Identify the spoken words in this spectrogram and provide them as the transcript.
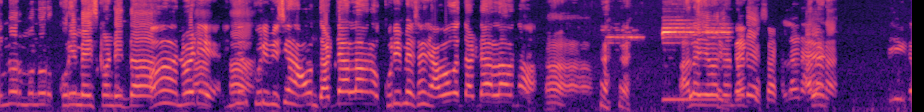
ಇನ್ನೂರ್ ಮುನ್ನೂರ್ ಕುರಿ ಮೇಯಿಸ್ಕೊಂಡಿದ್ದ? ಹಾ ನೋಡಿ ಇನ್ನೊಂದು ಕುರಿ ಮಿಸಿ ಅವ್ನ್ ದಡ್ಡ ಅಲ್ಲ ಅವನು. ಕುರಿ ಮೇಸನ್ ಯಾವಾಗ ದಡ್ಡ ಅಲ್ಲ ಅವನು. ಹಾ. ಅಲ್ಲ ಇವಾಗ ನೋಡಿ. ಅಲ್ಲಣ್ಣ ಈಗ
